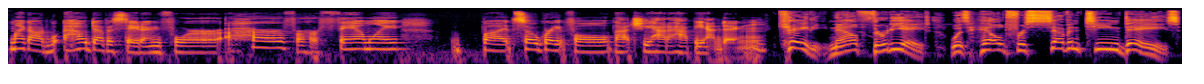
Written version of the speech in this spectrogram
My God, how devastating for her, for her family, but so grateful that she had a happy ending. Katie, now 38, was held for 17 days,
